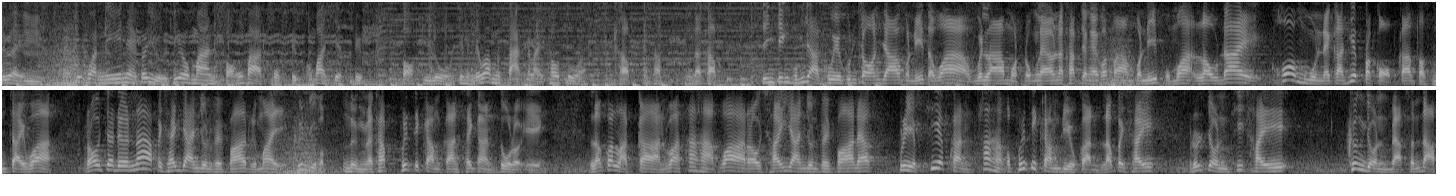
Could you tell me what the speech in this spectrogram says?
เรื่อยอืมๆแต่ทุกวันนี้เนี่ยก็อยู่ที่ประมาณ 2 บาท 60 2บาท 70 ต่อกิโล จะเห็นได้ว่ามันต่างกันหลายเท่าตัวครับครับนะครับ จริง ๆ ผมอยากคุยกับคุณจรยาวกว่านี้ แต่ว่าเวลาหมดลงแล้วนะครับยังไงก็ตามวันนี้ผมว่าเราได้ข้อมูลในการที่จะประกอบการตัดสินใจว่าเราจะเดินหน้าไปใช้ยานยนต์ไฟฟ้าหรือไม่ขึ้นอยู่กับหนึ่งนะครับพฤติกรรมการใช้งานตัวเราเอง แล้วก็หลักการว่าถ้าหากว่าเราใช้ยานยนต์ไฟฟ้าแล้วเปรียบเทียบกัน ถ้าหากว่าพฤติกรรมเดียวกัน แล้วไปใช้รถยนต์ที่ใช้เครื่องยนต์แบบสันดาป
